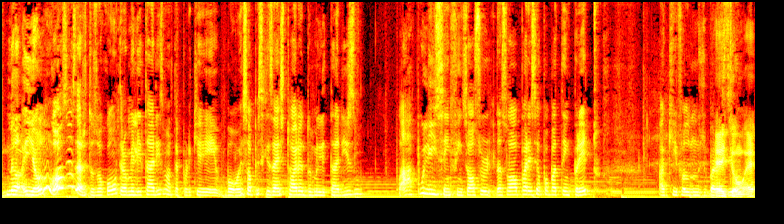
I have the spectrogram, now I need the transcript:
Não, e eu não gosto do exército, eu sou contra o militarismo, até porque, bom, é só pesquisar a história do militarismo. A polícia, enfim, só, sur- só apareceu pra bater em preto. Aqui falando de É, Brasil. então, é,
